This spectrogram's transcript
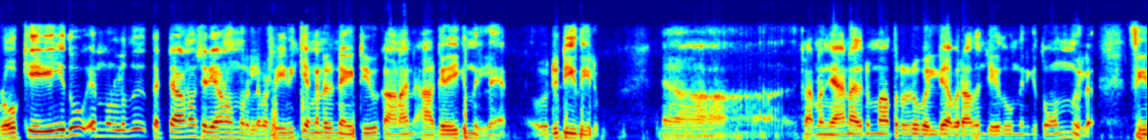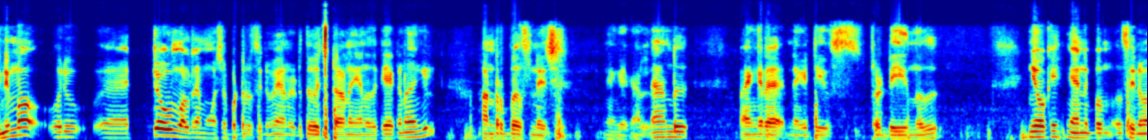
ബ്ലോക്ക് ചെയ്തു എന്നുള്ളത് തെറ്റാണോ ശരിയാണോ എന്നറിയില്ല. പക്ഷേ എനിക്ക് അങ്ങനെ ഒരു നെഗറ്റീവ് കാണാൻ ആഗ്രഹിക്കുന്നില്ല ഞാൻ. ഒരു രീതിയിലും. കാരണം ഞാൻ അതിനും മാത്രം ഒരു വലിയ അപരാധം ചെയ്തു എന്ന് എനിക്ക് തോന്നുന്നില്ല. സിനിമ ഒരു ഏറ്റവും വളരെ മോശപ്പെട്ട ഒരു സിനിമയാണ് എടുത്തു വെച്ചിട്ടാണ് ഞാനത് കേൾക്കണമെങ്കിൽ ഹൺഡ്രഡ് പെർസെന്റേജ് ഞാൻ കേൾക്കാം. അല്ലാണ്ട് ഭയങ്കര നെഗറ്റീവ്സ് സ്പ്രെഡ് ചെയ്യുന്നത്. ഇനി ഓക്കെ ഞാനിപ്പം സിനിമ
